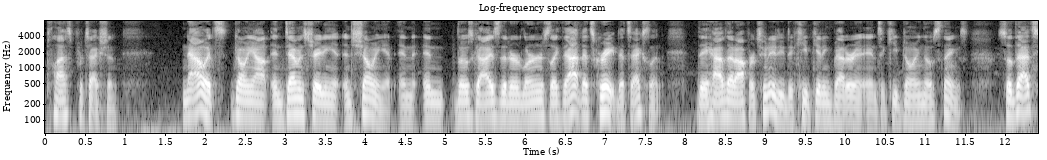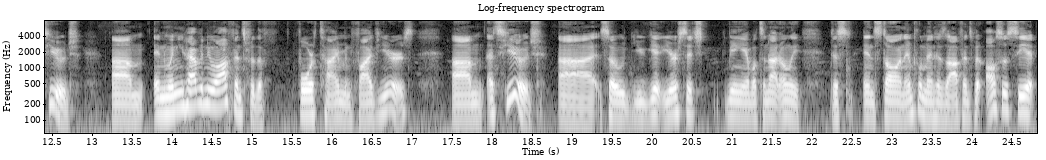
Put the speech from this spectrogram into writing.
pass protection now it's going out and demonstrating it and showing it and and those guys that are learners like that that's great that's excellent they have that opportunity to keep getting better and, and to keep doing those things so that's huge um, and when you have a new offense for the fourth time in five years. Um, that's huge. Uh, so you get your Yurcich being able to not only just install and implement his offense, but also see it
